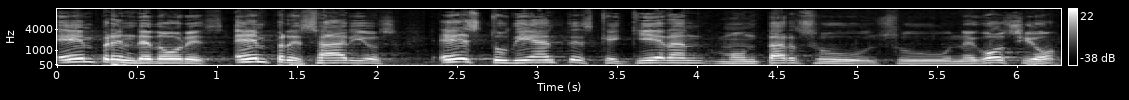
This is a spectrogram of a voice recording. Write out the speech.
emprendedores, empresarios, estudiantes que quieran montar su, su negocio,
